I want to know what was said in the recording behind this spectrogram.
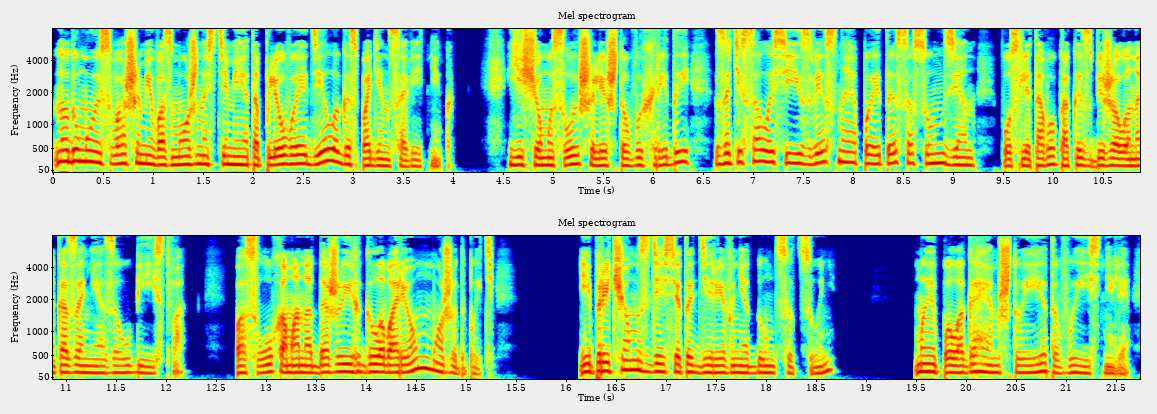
Но, думаю, с вашими возможностями это плевое дело, господин советник. Еще мы слышали, что в их ряды затесалась и известная поэтесса Сунцзян после того, как избежала наказания за убийство. По слухам, она даже их главарем может быть. И при чем здесь эта деревня Дунцицунь? Мы полагаем, что и это выяснили —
